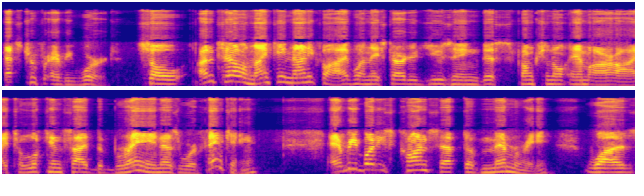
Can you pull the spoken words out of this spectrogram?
that's true for every word. So until 1995, when they started using this functional MRI to look inside the brain as we're thinking, everybody's concept of memory was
